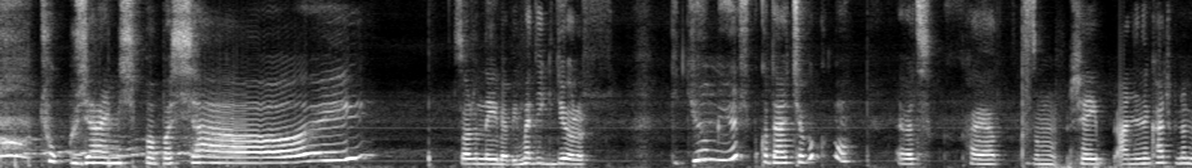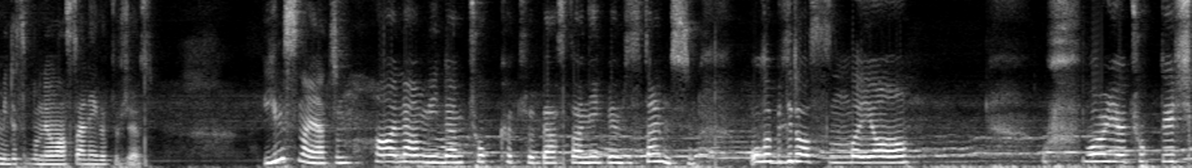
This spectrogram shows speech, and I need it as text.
Çok güzelmiş baba şay. Sorun değil bebeğim. Hadi gidiyoruz. Gidiyor muyuz? Bu kadar çabuk mu? Evet hayat kızım şey annenin kaç gündür midesi bulunuyor hastaneye götüreceğiz. İyi misin hayatım? Hala midem çok kötü. Bir hastaneye gitmemizi ister misin? Olabilir aslında ya. Uf, var ya çok değişik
